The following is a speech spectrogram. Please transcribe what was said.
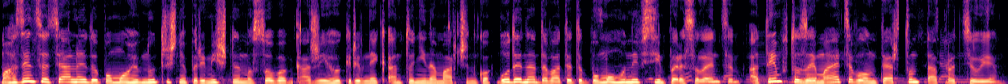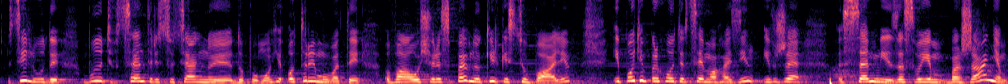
Магазин соціальної допомоги внутрішньопереміщеним особам, каже його керівник Антоніна Марченко, буде надавати допомогу не всім переселенцям, а тим, хто займається волонтерством та працює. Ці люди будуть в центрі соціальної допомоги отримувати ваучери з певною кількістю балів, і потім приходити в цей магазин і вже самі за своїм бажанням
